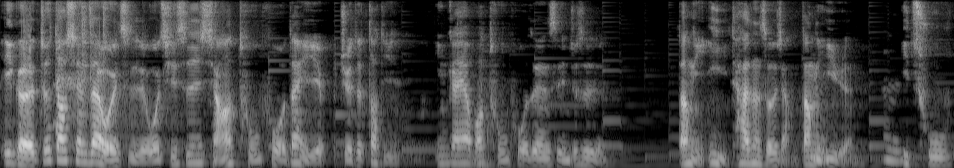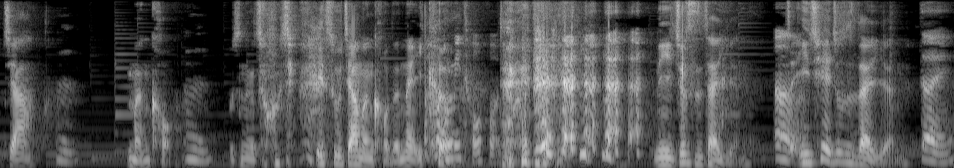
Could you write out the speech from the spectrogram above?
一个，就到现在为止，我其实想要突破，但也觉得到底应该要不要突破这件事情，就是当你艺，他那时候讲，当你艺人嗯一出家嗯门口，嗯，不是那个出家，一出家门口的那一刻阿刻弥，陀佛。对 你就是在演，嗯。这一切就是在演，对。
